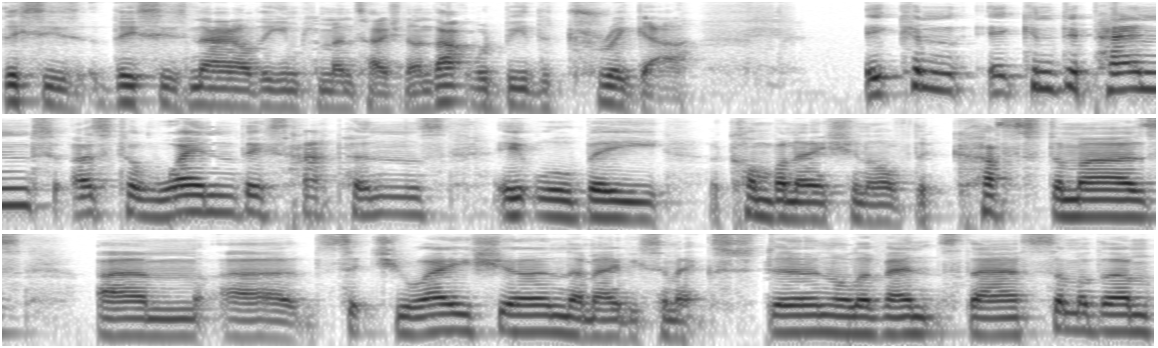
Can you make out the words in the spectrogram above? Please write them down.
this is, this is now the implementation and that would be the trigger it can it can depend as to when this happens. It will be a combination of the customers um, uh, situation. There may be some external events there. Some of them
